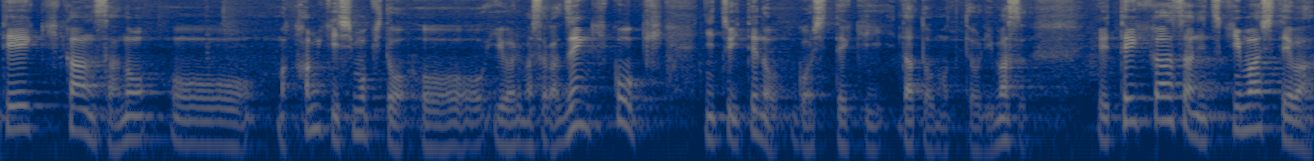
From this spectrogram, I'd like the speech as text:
定期監査の上期、下期と言われましたが、前期後期についてのご指摘だと思っております。定期監査につきましては、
